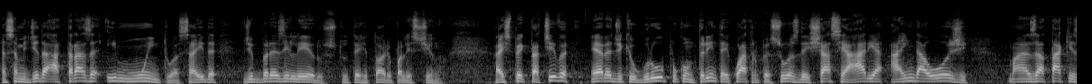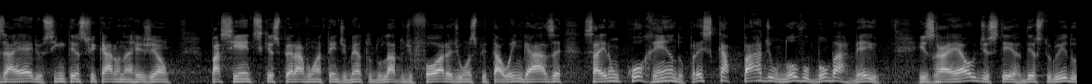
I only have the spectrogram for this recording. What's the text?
Essa medida atrasa e muito a saída de brasileiros do território palestino. A expectativa era de que o grupo, com 34 pessoas, deixasse a área ainda hoje, mas ataques aéreos se intensificaram na região. Pacientes que esperavam atendimento do lado de fora de um hospital em Gaza saíram correndo para escapar de um novo bombardeio. Israel diz ter destruído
